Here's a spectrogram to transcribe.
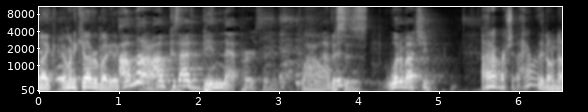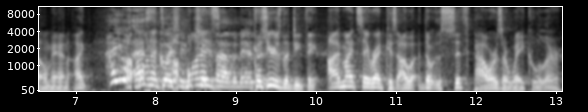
Like, I'm gonna kill everybody. Like, I'm not, wow. I'm because I've been that person. wow, I've this been- is. What about you? I don't actually. I really don't know, man. I How you gonna I ask the question if you don't have an answer? Because here's the deep thing. I might say red because I w- the, the Sith powers are way cooler.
